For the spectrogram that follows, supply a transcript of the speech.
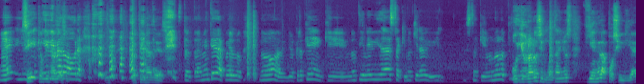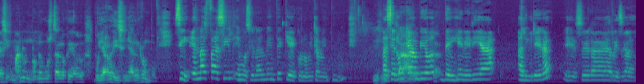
¿Eh? Y, Sí, ¿qué y opinas de dímelo eso? ahora. ¿Qué opinas de eso? Totalmente de acuerdo. No, yo creo que, que uno tiene vida hasta que uno quiera vivir. Hasta que uno lo Uy, uno a los 50 años tiene la posibilidad de decir, mano, no me gusta lo que hago, voy a rediseñar el rumbo. Sí, es más fácil emocionalmente que económicamente, ¿no? Hacer un cambio claro. de ingeniería a librera, eso era arriesgado,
